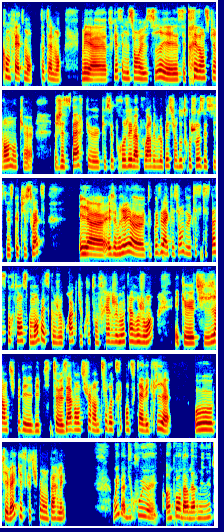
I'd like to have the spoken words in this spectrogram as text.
Complètement, totalement. Mais en tout cas, c'est mission réussie et c'est très inspirant. Donc, j'espère que, que ce projet va pouvoir développer sur d'autres choses si c'est ce que tu souhaites. Et, et j'aimerais te poser la question de qu'est-ce qui se passe pour toi en ce moment? Parce que je crois que du coup ton frère jumeau t'a rejoint et que tu vis un petit peu des, des petites aventures, un petit road trip en tout cas avec lui au Québec. Est-ce que tu peux m'en parler? Oui, bah, du coup, un peu en dernière minute,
